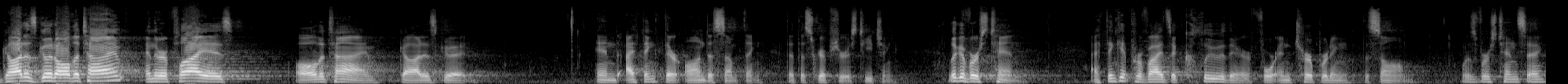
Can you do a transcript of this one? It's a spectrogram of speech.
God is good all the time. And the reply is, all the time, God is good. And I think they're onto something that the scripture is teaching. Look at verse 10. I think it provides a clue there for interpreting the psalm. What does verse 10 say?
